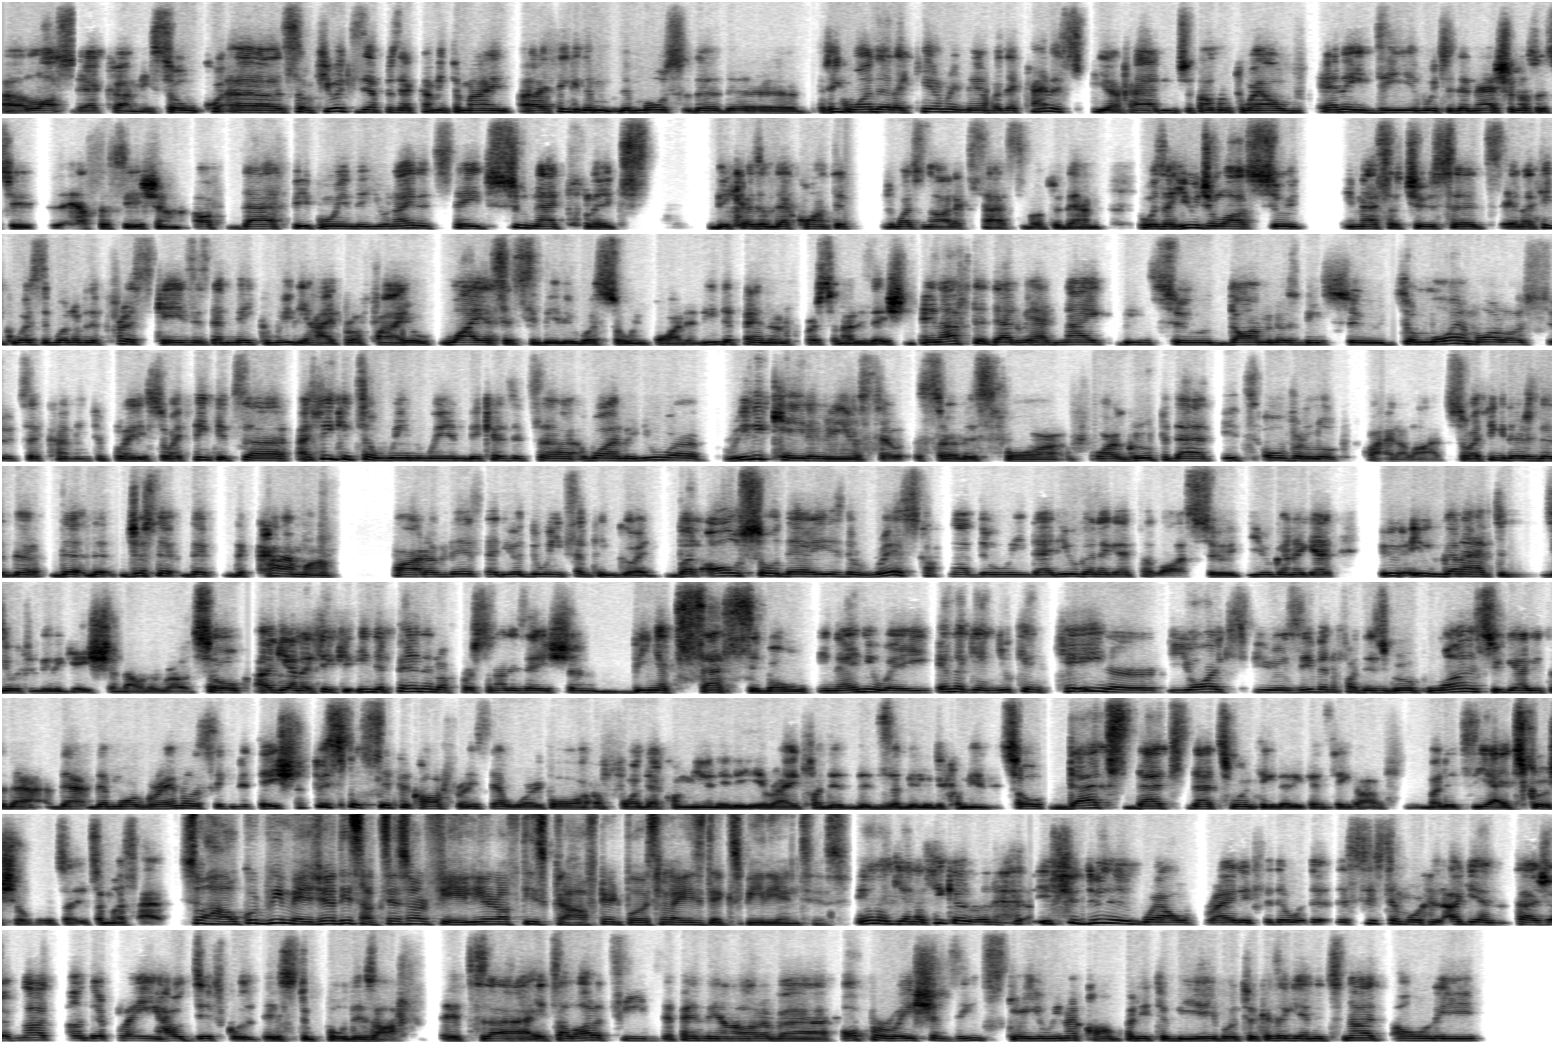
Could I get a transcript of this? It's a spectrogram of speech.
uh, loss they're coming. So uh, some few examples that come into mind. I think the the most the the I think one that I can remember that kind of spearhead in 2012 NAD, which is the National Associ- Association of Deaf People in the United States, sued Netflix because of their content was not accessible to them. It was a huge lawsuit in Massachusetts, and I think was one of the first cases that make really high profile why accessibility was so important, independent of personalization. And after that, we had Nike being sued, Domino's being sued. So more and more lawsuits are coming to play. So I think it's a, I think it's a win-win because it's a one you were really catering your service for for a group that it's overlooked quite a lot. So I think there's the the the, the just the, the the karma part of this that you're doing something good. But also there is the risk of not doing that you're gonna get a lawsuit, you're gonna get you're going to have to deal with litigation down the road. So again, I think independent of personalization, being accessible in any way, and again, you can cater your experience even for this group once you get into the, the, the more granular segmentation to specific offerings that work for for the community, right? For the, the disability community. So that's that's that's one thing that you can think of. But it's yeah, it's crucial. It's a it's a must have. So how could we measure the success or failure of these crafted personalized experiences. And again, I think uh, if you do it well, right, if the, the, the system works, again, Taj, I'm not underplaying how difficult it is to pull this off. It's uh, it's a lot of teams, depending on a lot of uh, operations in scale in a company to be able to. Because again, it's not only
